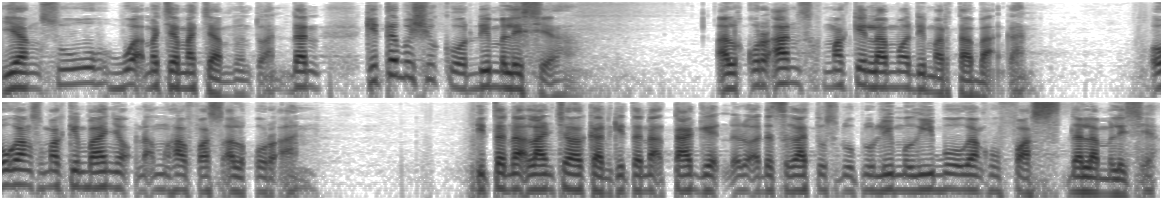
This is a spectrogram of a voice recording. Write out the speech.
yang suruh buat macam-macam tuan-tuan. Dan kita bersyukur di Malaysia, Al-Quran semakin lama dimartabatkan. Orang semakin banyak nak menghafaz Al-Quran. Kita nak lancarkan, kita nak target ada 125 ribu orang hufaz dalam Malaysia.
